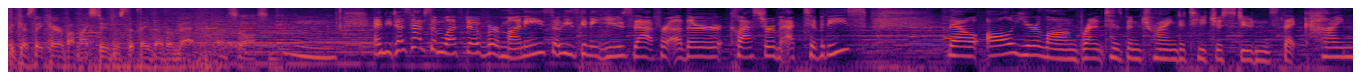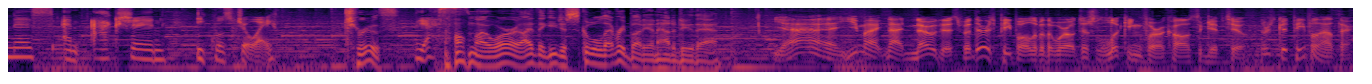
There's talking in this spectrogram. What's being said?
because they care about my students that they've never met. That's awesome. And he does have some leftover money, so he's going to use that for other classroom activities. Now, all year long, Brent has been trying to teach his students that kindness and action equals joy. Truth. Yes. Oh, my word. I think you just schooled everybody on how to do that. Yeah, you might not know this, but there's people all over the world just looking for a cause to give to. There's good people out there.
